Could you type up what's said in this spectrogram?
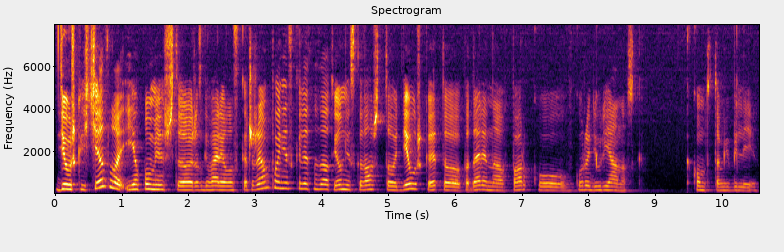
девушка исчезла, и я помню, что разговаривала с Коржемпо несколько лет назад, и он мне сказал, что девушка это подарена в парку в городе Ульяновск, какому-то там юбилею.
